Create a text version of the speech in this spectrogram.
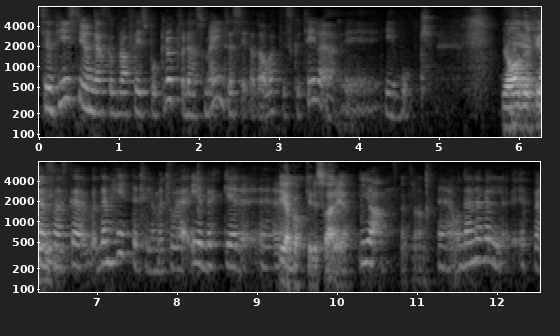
Sen finns det ju en ganska bra Facebookgrupp för den som är intresserad av att diskutera e-bok. Ja, det Eh, den, finns svenska, den heter till och med tror jag e-böcker. eh, e-böcker i Sverige. Ja, Heter den. eh, och den är väl öppen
